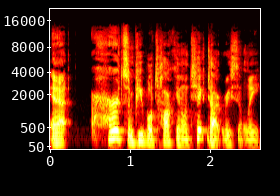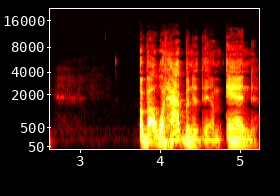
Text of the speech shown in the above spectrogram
And I heard some people talking on TikTok recently about what happened to them and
